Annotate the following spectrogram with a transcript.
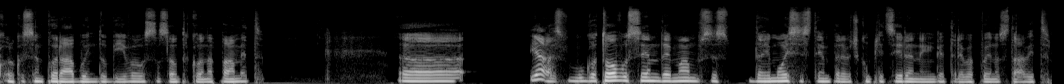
koliko sem porabil in dobival, sem samo tako na pamet. Uh, ja, ugotovil sem, da, imam, da je moj sistem preveč kompliciran in ga treba poenostaviti.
